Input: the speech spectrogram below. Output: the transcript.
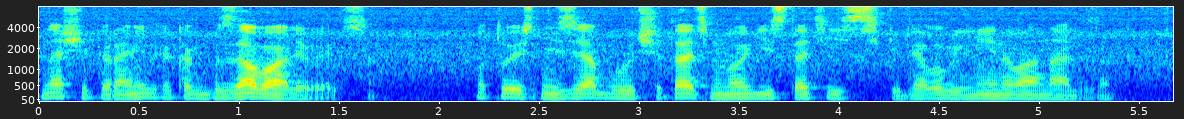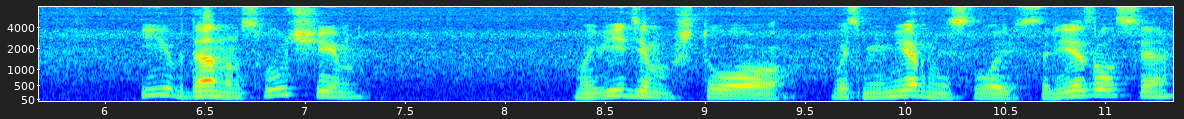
Иначе пирамидка как бы заваливается. Ну, то есть нельзя будет читать многие статистики для логлинейного анализа. И в данном случае мы видим, что восьмимерный слой срезался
